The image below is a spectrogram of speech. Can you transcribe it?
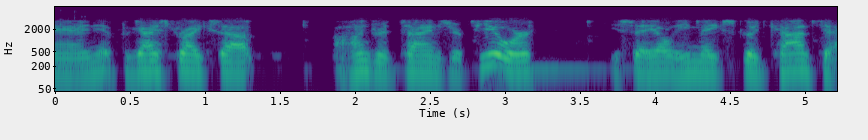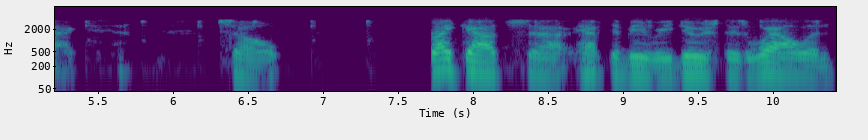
And if a guy strikes out 100 times or fewer, you say, oh, he makes good contact. So strikeouts uh, have to be reduced as well. And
